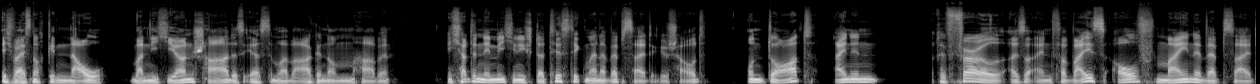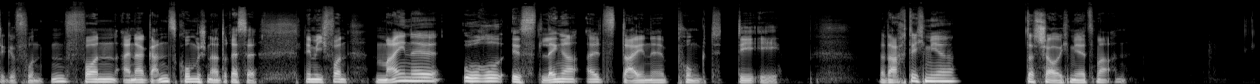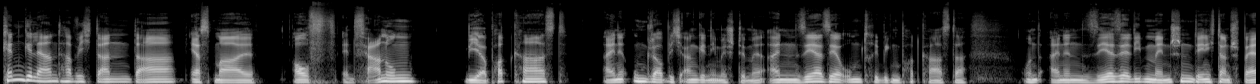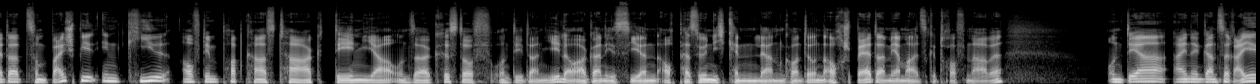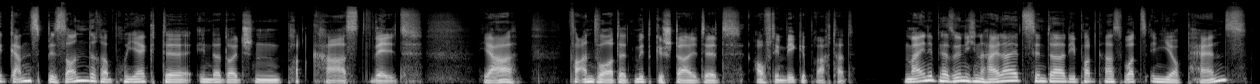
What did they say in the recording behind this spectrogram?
Ich weiß noch genau, wann ich Jörn Schaar das erste Mal wahrgenommen habe. Ich hatte nämlich in die Statistik meiner Webseite geschaut und dort einen Referral, also einen Verweis auf meine Webseite gefunden von einer ganz komischen Adresse, nämlich von meine URL ist länger als deine.de. Da dachte ich mir, das schaue ich mir jetzt mal an. Kennengelernt habe ich dann da erstmal auf Entfernung via Podcast eine unglaublich angenehme Stimme, einen sehr, sehr umtriebigen Podcaster und einen sehr, sehr lieben Menschen, den ich dann später zum Beispiel in Kiel auf dem Podcast-Tag, den ja unser Christoph und die Daniela organisieren, auch persönlich kennenlernen konnte und auch später mehrmals getroffen habe. Und der eine ganze Reihe ganz besonderer Projekte in der deutschen Podcast-Welt, ja, verantwortet, mitgestaltet, auf den Weg gebracht hat. Meine persönlichen Highlights sind da die Podcasts What's in Your Pants,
